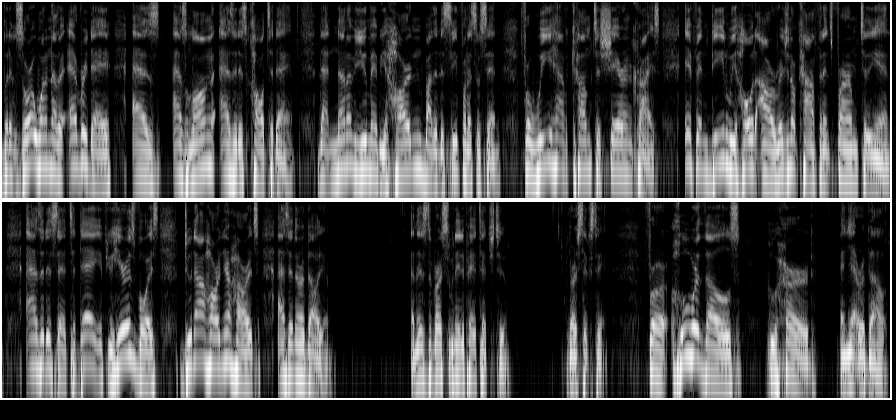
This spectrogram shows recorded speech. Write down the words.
But exhort one another every day as as long as it is called today, that none of you may be hardened by the deceitfulness of sin. For we have come to share in Christ, if indeed we hold our original confidence firm to the end. As it is said, today if you hear his voice, do not harden your hearts as in the rebellion. And this is the verse we need to pay attention to. Verse 16. For who were those who heard and yet rebelled?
